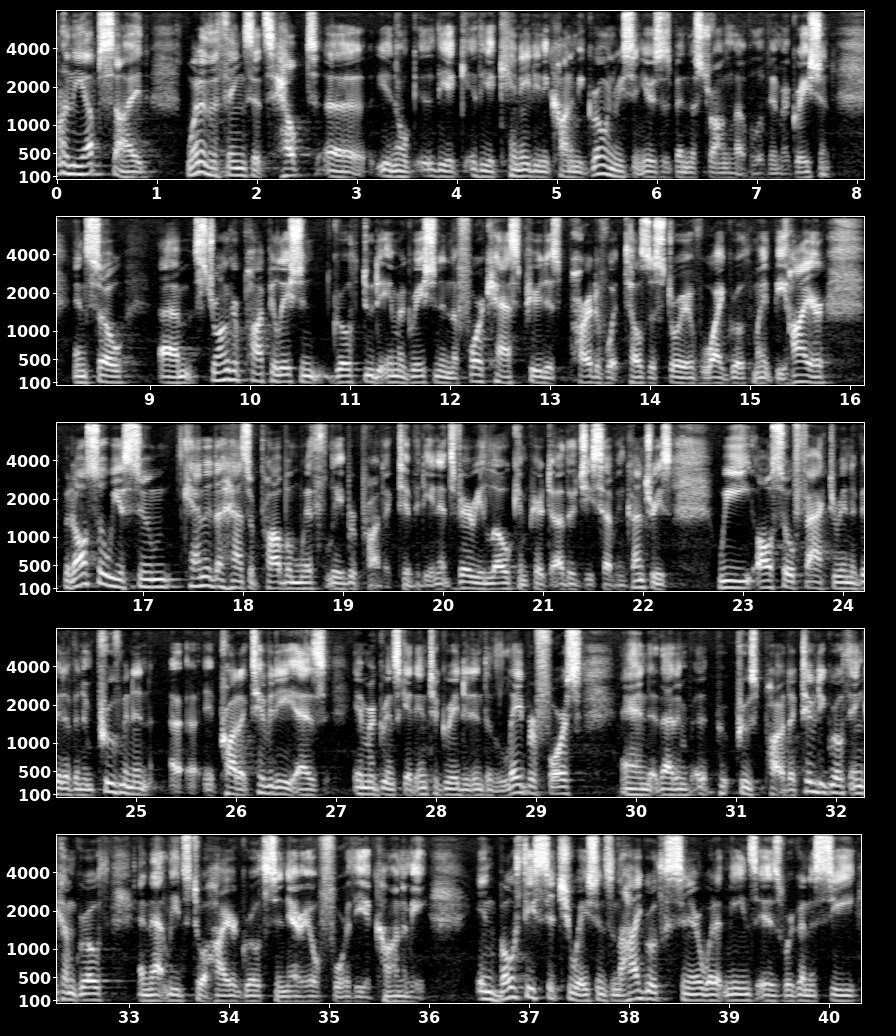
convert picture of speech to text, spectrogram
On the upside, one of the things that's helped, uh, you know, the the Canadian economy grow in recent years has been the strong level of immigration, and so um, stronger population growth due to immigration in the forecast period is part of what tells the story of why growth might be higher. But also, we assume Canada has a problem with labor productivity, and it's very low compared to other G7 countries. We also factor in a bit of an improvement in uh, uh productivity as immigrants get integrated into the labor force, and that improves productivity growth, income growth, and that leads to a higher growth scenario for the economy. In both these situations, in the high growth scenario, what it means is we're going to see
